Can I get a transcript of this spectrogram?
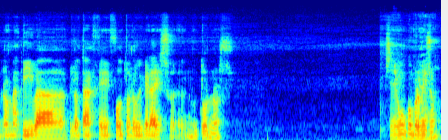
normativa, pilotaje, fotos, lo que queráis, eh, nocturnos? ¿Sin ningún compromiso?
